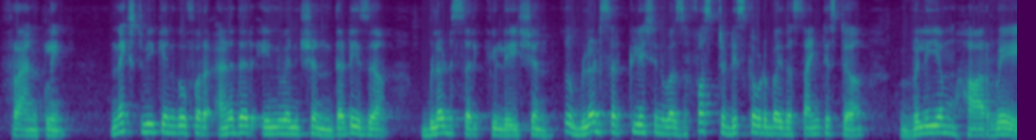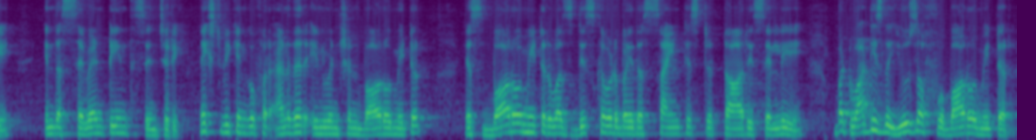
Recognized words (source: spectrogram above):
Franklin. Next we can go for another invention that is uh, blood circulation. So blood circulation was first discovered by the scientist uh, William Harvey in the 17th century. Next we can go for another invention barometer. Yes, barometer was discovered by the scientist Torricelli. But what is the use of barometer?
